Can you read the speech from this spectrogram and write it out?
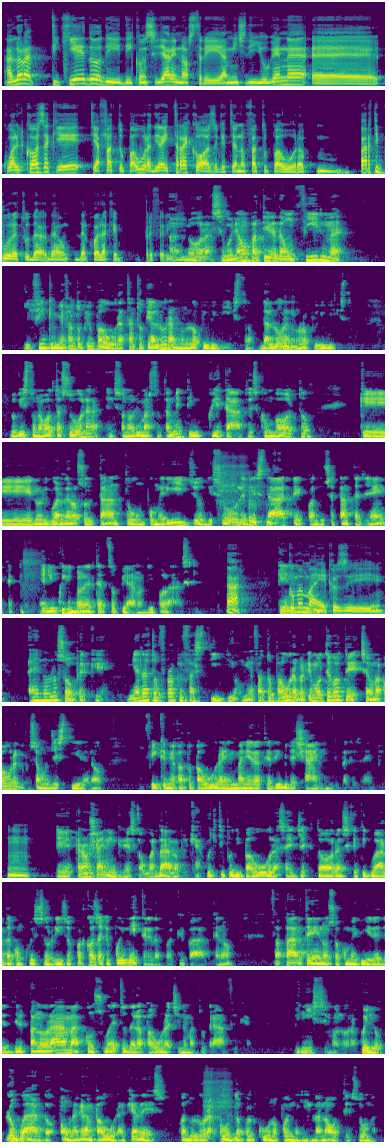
Allora ti chiedo di, di, consigliare ai nostri amici di Jugend eh, qualcosa che ti ha fatto paura, direi tre cose che ti hanno fatto paura. Mm, parti pure tu da, da, da quella che preferisci. Allora, se vogliamo partire da un film, il film che mi ha fatto più paura, tanto che allora non l'ho più rivisto, da allora mm. non l'ho più rivisto. L'ho visto una volta sola e sono rimasto talmente inquietato e sconvolto che lo riguarderò soltanto un pomeriggio di sole d'estate quando c'è tanta gente, è l'inquilino nel terzo piano di Polanski. Ah, come mai è così? Eh, non lo so perché, mi ha dato proprio fastidio, mi ha fatto paura perché molte volte c'è una paura che possiamo gestire, no? Un film che mi ha fatto paura in maniera terribile è Shining, per esempio. Mm. Eh, però Shining riesco a guardarlo perché ha quel tipo di paura, sai, Jack Torrance che ti guarda con quel sorriso, qualcosa che puoi mettere da qualche parte, no? Fa parte, non so come dire, del, del panorama consueto della paura cinematografica. Benissimo, allora, quello lo guardo, ho una gran paura anche adesso, quando lo racconto a qualcuno, poi non, la notte, insomma,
